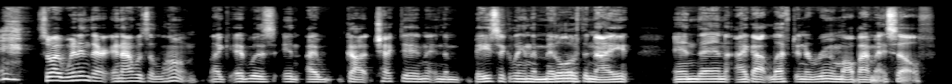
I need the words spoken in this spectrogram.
so I went in there and I was alone. Like it was in, I got checked in in the basically in the middle of the night, and then I got left in a room all by myself.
